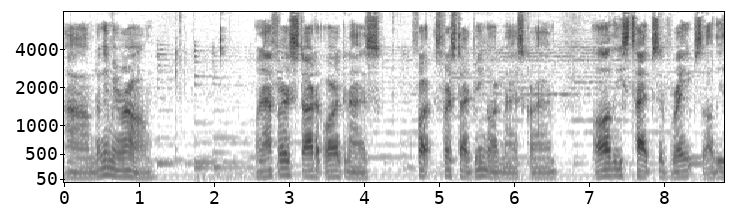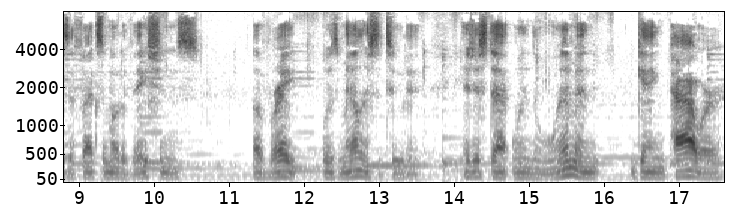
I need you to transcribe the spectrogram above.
Um, don't get me wrong. When I first started organized, first started being organized crime, all these types of rapes, all these effects and motivations of rape was male instituted. It's just that when the women gained power,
